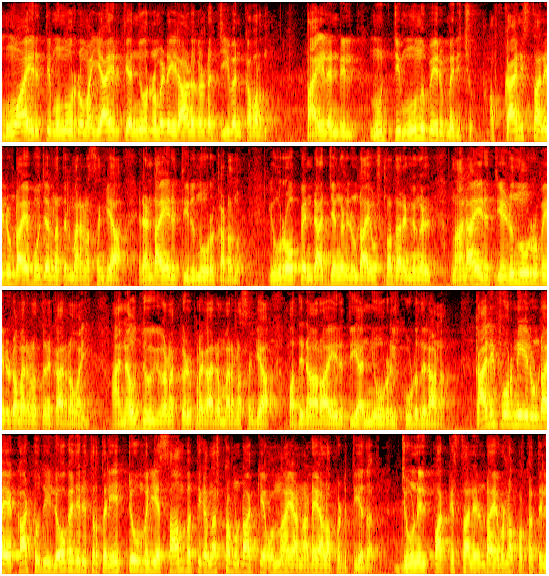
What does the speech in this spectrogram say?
മൂവായിരത്തി മുന്നൂറിനും അയ്യായിരത്തി അഞ്ഞൂറിനും ഇടയിൽ ആളുകളുടെ ജീവൻ കവർന്നു. തായ്ലൻഡിൽ നൂറ്റി മൂന്ന് പേരും മരിച്ചു. അഫ്ഗാനിസ്ഥാനിലുണ്ടായ ഭൂചലനത്തിൽ മരണസംഖ്യ രണ്ടായിരത്തി ഇരുന്നൂറ് കടന്നു. യൂറോപ്യൻ രാജ്യങ്ങളിലുണ്ടായ ഉഷ്ണതരംഗങ്ങൾ നാലായിരത്തി എഴുന്നൂറ് പേരുടെ മരണത്തിന് കാരണമായി. അനൗദ്യോഗിക കണക്കുകൾ പ്രകാരം മരണസംഖ്യ പതിനാറായിരത്തി അഞ്ഞൂറിൽ കൂടുതലാണ്. കാലിഫോർണിയയിലുണ്ടായ കാട്ടുതീ ലോകചരിത്രത്തിൽ ഏറ്റവും വലിയ സാമ്പത്തിക നഷ്ടമുണ്ടാക്കിയ ഒന്നായാണ് അടയാളപ്പെടുത്തിയത്. ജൂണിൽ പാകിസ്ഥാനിലുണ്ടായ വെള്ളപ്പൊക്കത്തിൽ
